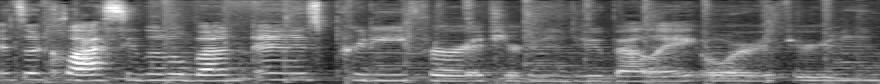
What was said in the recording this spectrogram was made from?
It's a classy little bun and it's pretty for if you're gonna do ballet or if you're gonna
